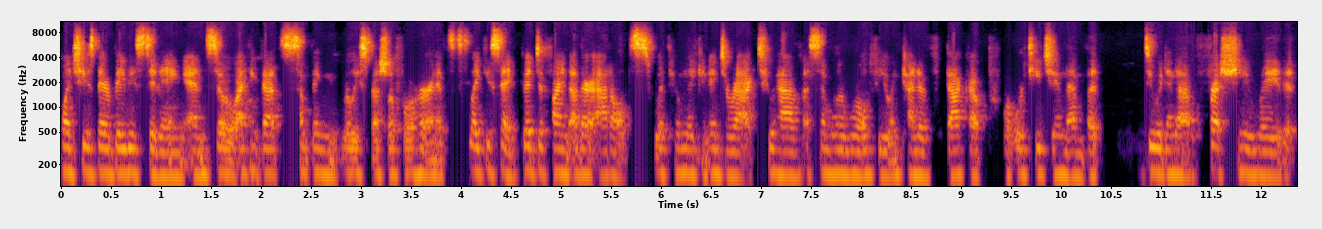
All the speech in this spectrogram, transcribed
when she's there babysitting. And so I think that's something really special for her. And it's, like you said, good to find other adults with whom they can interact who have a similar worldview and kind of back up what we're teaching them, but do it in a fresh new way that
